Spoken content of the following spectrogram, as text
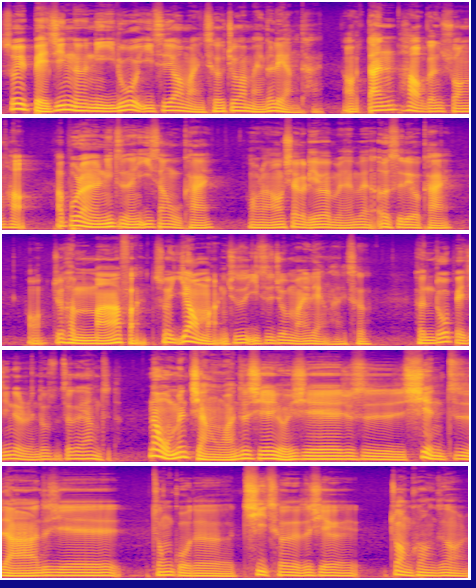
所以北京呢，你如果一次要买车，就要买个两台啊，单号跟双号啊，不然你只能一三五开哦，然后下个礼拜本来本二四六开哦，就很麻烦，所以要么你就是一次就买两台车，很多北京的人都是这个样子的。那我们讲完这些，有一些就是限制啊，这些中国的汽车的这些状况之后呢？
